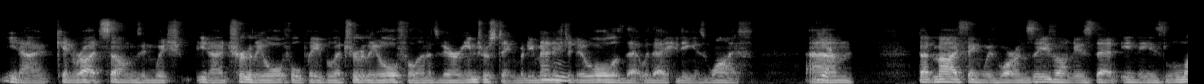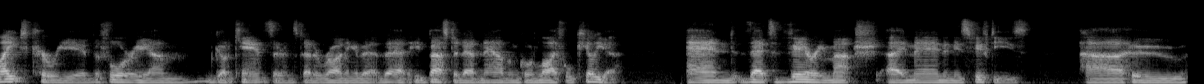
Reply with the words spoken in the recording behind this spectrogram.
you know, can write songs in which you know truly awful people are truly awful, and it's very interesting. But he managed Mhm. to do all of that without hitting his wife. Yeah. Um, But my thing with Warren Zevon is that in his late career, before he um, got cancer instead of writing about that, he busted out an album called Life Will Kill You. And that's very much a man in his 50s uh, who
